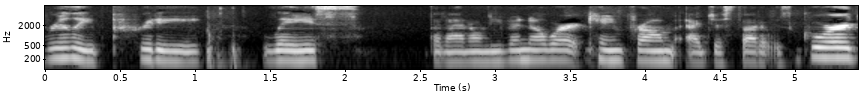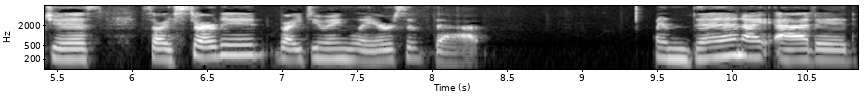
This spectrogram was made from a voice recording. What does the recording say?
really pretty lace that I don't even know where it came from. I just thought it was gorgeous. So I started by doing layers of that. And then I added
